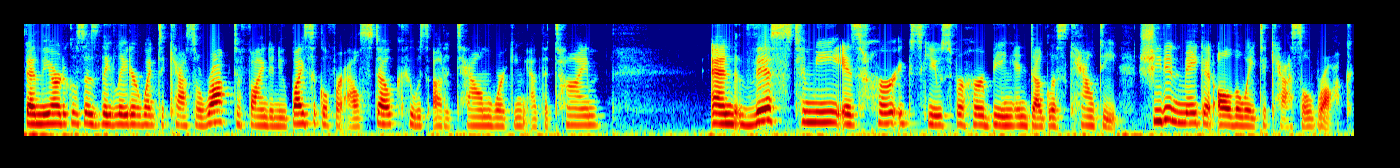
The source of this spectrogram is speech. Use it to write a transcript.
Then the article says they later went to Castle Rock to find a new bicycle for Al Stauch, who was out of town working at the time. And this, to me, is her excuse for her being in Douglas County. She didn't make it all the way to Castle Rock.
